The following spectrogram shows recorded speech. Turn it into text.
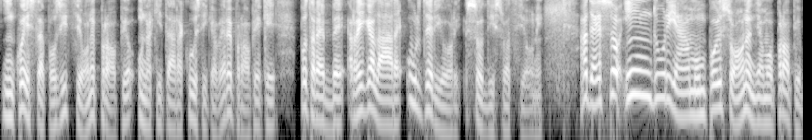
in questa posizione proprio una chitarra acustica vera e propria che potrebbe regalare ulteriori soddisfazioni. Adesso induriamo allineamo un po' il suono, andiamo proprio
